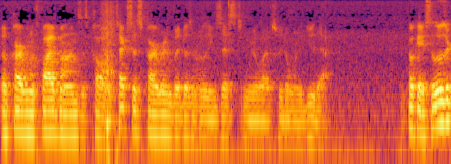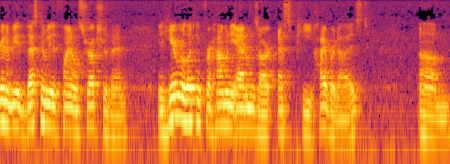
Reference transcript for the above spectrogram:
A carbon with five bonds is called a Texas carbon, but it doesn't really exist in real life, so we don't want to do that. Okay, so those are going to be that's going to be the final structure then. And here we're looking for how many atoms are sp hybridized. Um,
